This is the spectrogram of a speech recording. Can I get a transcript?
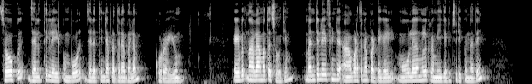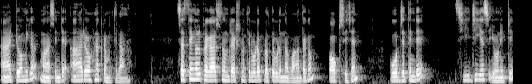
സോപ്പ് ജലത്തിൽ ലയിക്കുമ്പോൾ ജലത്തിന്റെ പ്രതലബലം കുറയും. എഴുപത്തിനാലാമത്തെ ചോദ്യം. മെന്റൽ ലൈഫിന്റെ ആവർത്തന പട്ടികയിൽ മൂലകങ്ങൾ ക്രമീകരിച്ചിരിക്കുന്നത് ആറ്റോമിക മാസിന്റെ ആരോഹണ ക്രമത്തിലാണ്. സസ്യങ്ങൾ പ്രകാശ സംരക്ഷണത്തിലൂടെ പുറത്തുവിടുന്ന വാതകം ഓക്സിജൻ ഊർജത്തിന്റെ C G S unit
